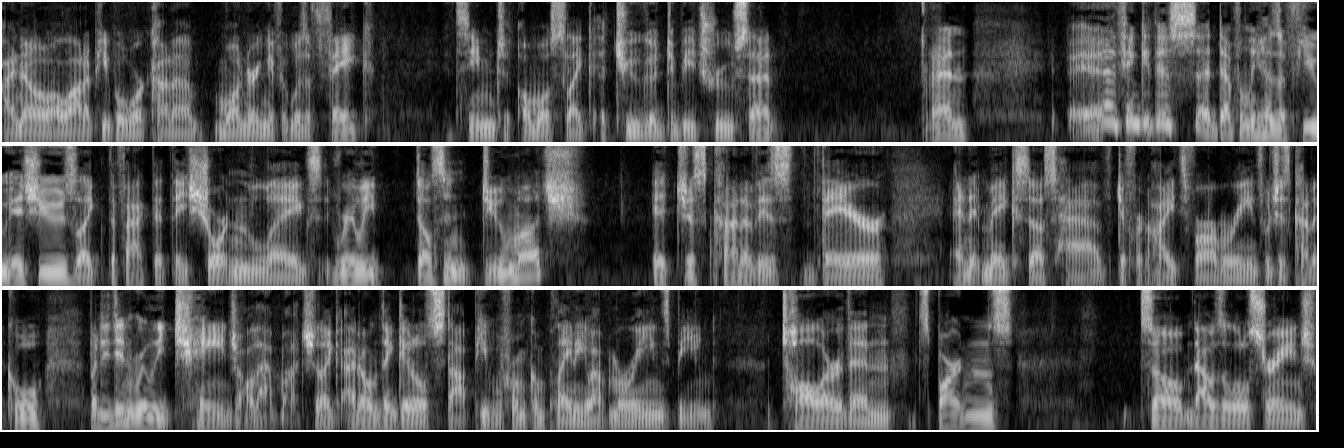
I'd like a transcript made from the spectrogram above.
I know a lot of people were kind of wondering if it was a fake. It seemed almost like a too good to be true set. And I think this set definitely has a few issues, like the fact that they shortened the legs. It really doesn't do much. It just kind of is there and it makes us have different heights for our Marines, which is kind of cool. But it didn't really change all that much. Like, I don't think it'll stop people from complaining about Marines being taller than Spartans. So that was a little strange.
